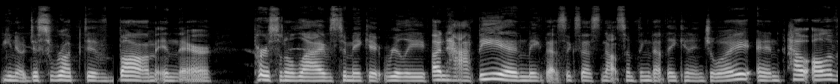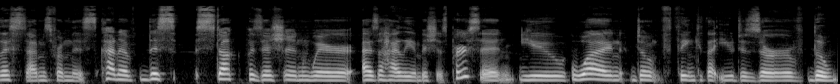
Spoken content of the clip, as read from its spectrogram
you know, disruptive bomb in their personal lives to make it really unhappy and make that success not something that they can enjoy and how all of this stems from this kind of this stuck position where as a highly ambitious person you one don't think that you deserve the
